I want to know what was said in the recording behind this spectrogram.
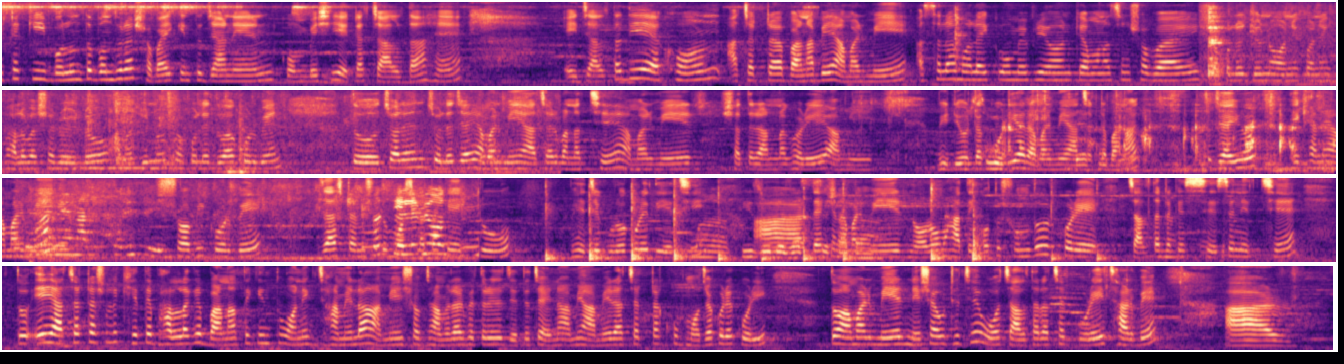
এটা কি বলুন তো বন্ধুরা, সবাই কিন্তু জানেন কম বেশি এটা চালতা হ্যাঁ। এই চালতা দিয়ে এখন আচারটা বানাবে আমার মেয়ে। আসসালামু আলাইকুম এভরিওয়ান, কেমন আছেন সবাই? সকলের জন্য অনেক অনেক ভালোবাসা রইল, আমার জন্য সকলে দোয়া করবেন। তো চলেন, চলে যাই, আমার মেয়ে আচার বানাচ্ছে। আমার মেয়ের সাথে রান্নাঘরে আমি ভিডিওটা করি আর আমার মেয়ে আচারটা বানাক। তো যাই হোক, এখানে আমার মেয়ে সবই করবে। জাস্ট আমি শুধু মশলাটাকে একটু ভেজে গুঁড়ো করে দিয়েছি। আর দেখেন আমার মেয়ের নরম হাতে কত সুন্দর করে চালতাটাকে শেষে নিচ্ছে। তো এই আচারটা আসলে খেতে ভালো লাগে বানাতে কিন্তু অনেক ঝামেলা। আমি এই সব ঝামেলার ভেতরে যেতে চাই না। আমি আমের আচারটা খুব মজা করে করি। তো আমার মেয়ের নেশা উঠেছে ও চালতার আচার করেই ছাড়বে। আর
